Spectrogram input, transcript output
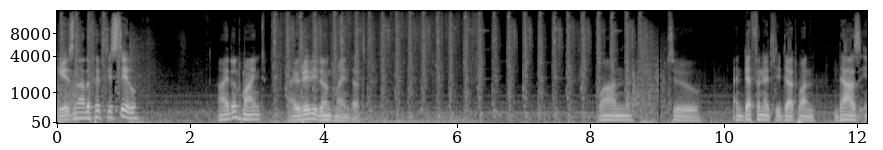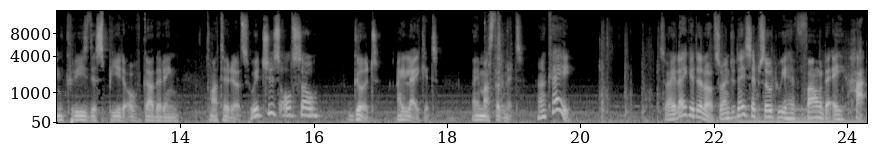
Here's another 50 still. I don't mind. I really don't mind that. One, two, and definitely that one does increase the speed of gathering materials, which is also good. I like it. I must admit. Okay. So I like it a lot. So in today's episode we have found a hack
